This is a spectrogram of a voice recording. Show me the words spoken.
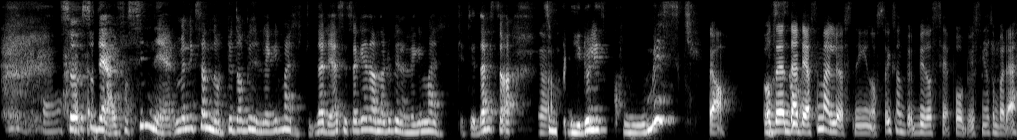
så, så det er jo fascinerende. Men liksom, når du da begynner å legge merke Det er det jeg synes er gøy. Da, når du begynner å legge merke til det, så, Ja. så blir det jo litt komisk. Ja. Og det, det er det som er løsningen også. Begynne å se på overbevisningen og så bare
